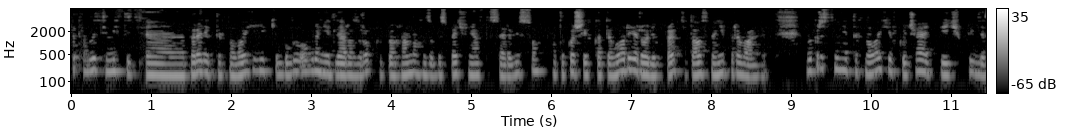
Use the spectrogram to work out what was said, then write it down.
Ця таблиця містить е, перелік технологій, які були обрані для розробки програмного забезпечення автосервісу, а також їх категорії, ролі в проєкті та основні переваги. Використані технології включають PHP для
